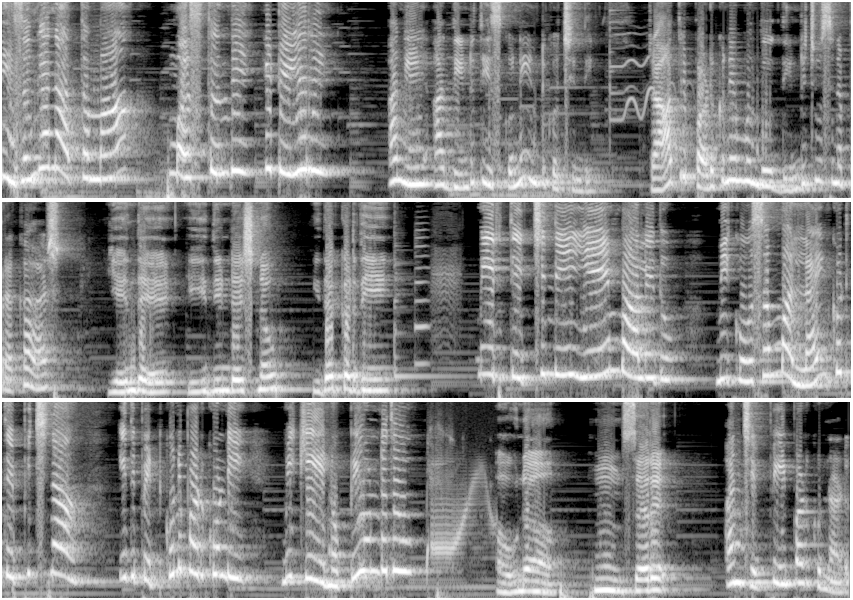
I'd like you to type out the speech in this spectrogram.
నిజంగా నా అత్తమ్మ? మస్తుంది ఇటు అని ఆ దిండు తీసుకుని ఇంటికొచ్చింది. రాత్రి పడుకునే ముందు దిండు చూసిన ప్రకాష్ ఏందే ఈ దిండేసినావు? ఇదెక్కడిది? మీరు తెచ్చింది ఏం బాలేదు. మీకోసం మళ్ళా ఇంకోటి తెప్పించినా ఇది పెట్టుకుని పడుకోండి మీకే నొప్పి ఉండదు. అవునా? సరే. అని చెప్పి పడుకున్నాడు.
